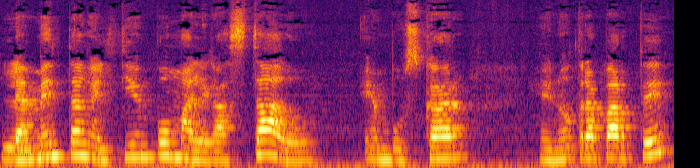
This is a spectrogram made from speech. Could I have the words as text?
lamentan el tiempo malgastado en buscar en otra parte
